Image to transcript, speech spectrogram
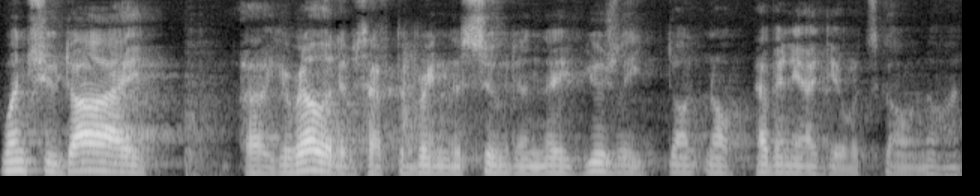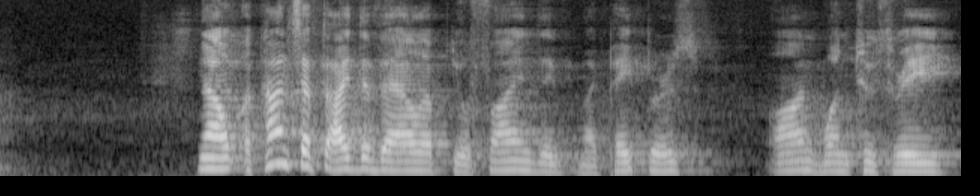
Once you die, uh, your relatives have to bring the suit, and they usually don't know, have any idea what's going on. Now, a concept I developed, you'll find the, my papers on 123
